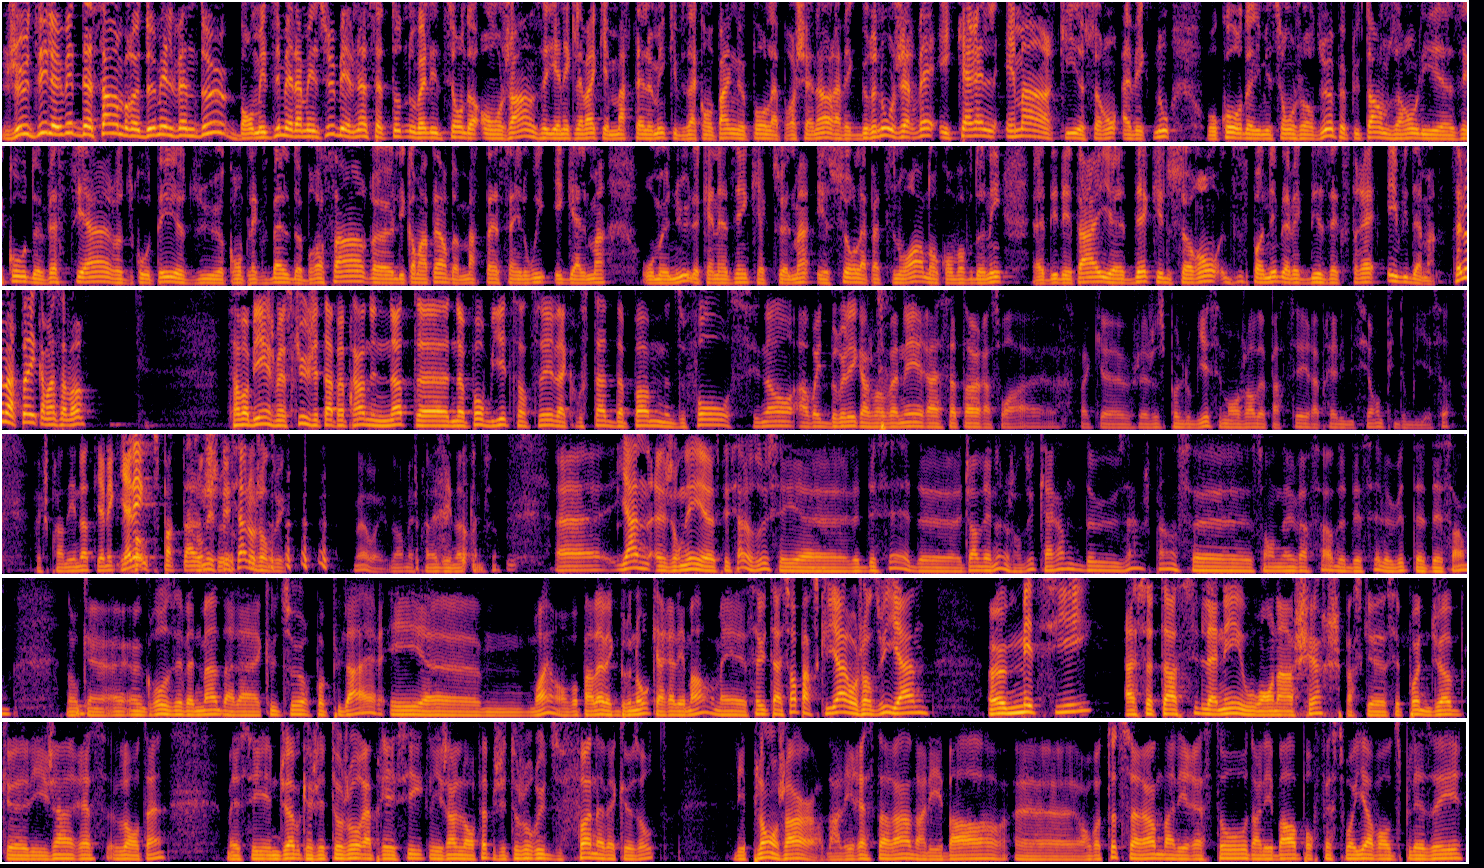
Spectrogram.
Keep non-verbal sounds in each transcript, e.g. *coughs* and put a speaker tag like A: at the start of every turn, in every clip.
A: Jeudi le 8 décembre 2022. Bon midi, mesdames, messieurs. Bienvenue à cette toute nouvelle édition de On Yannick Lévesque et Martin Lemay qui vous accompagnent pour la prochaine heure avec Bruno Gervais et Karel Aymar qui seront avec nous au cours de l'émission aujourd'hui. Un peu plus tard, nous aurons les échos de vestiaire du côté du complexe Belle de Brossard, euh, les commentaires de Martin Saint-Louis également au menu. Le Canadien qui actuellement est sur la patinoire. Donc, on va vous donner euh, des détails euh, dès qu'ils seront disponibles avec des extraits, évidemment. Salut Martin, comment ça ça va?
B: Ça va bien, je m'excuse, j'étais à peu prendre une note. Euh, ne pas oublier de sortir la croustade de pommes du four, sinon elle va être brûlée quand je vais revenir à 7 h à soir. Fait que je vais juste pas l'oublier, c'est mon genre de partir après l'émission puis d'oublier ça. Fait que je prends des notes. Yannick, Yannick,
A: tu partages
B: journée spéciale aujourd'hui. *laughs* ben oui, non, mais je prenais des notes comme ça. Euh, Yann, euh, journée spéciale aujourd'hui, c'est le décès de John Lennon aujourd'hui, 42 ans, je pense, son anniversaire de décès le 8 décembre. Donc, un, gros événement dans la culture populaire. Et, euh, ouais, on va parler avec Bruno, car elle est mort. Mais salutations particulières aujourd'hui, Yann. Un métier à ce temps-ci de l'année où on en cherche, parce que c'est pas une job que les gens restent longtemps, mais c'est une job que j'ai toujours apprécié, que les gens l'ont fait, puis j'ai toujours eu du fun avec eux autres. Les plongeurs dans les restaurants, dans les bars, euh, on va tous se rendre dans les restos, dans les bars pour festoyer, avoir du plaisir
